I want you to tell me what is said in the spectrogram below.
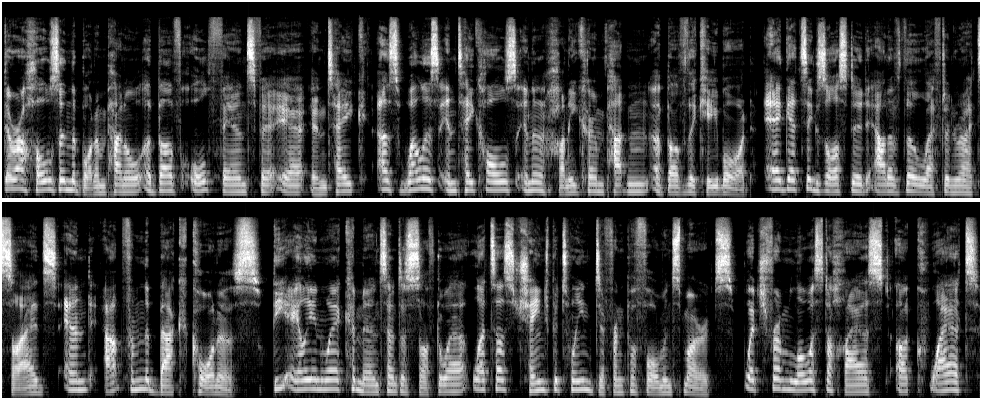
There are holes in the bottom panel above all fans for air intake, as well as intake holes in a honeycomb pattern above above the keyboard. Air gets exhausted out of the left and right sides and out from the back corners. The Alienware Command Center software lets us change between different performance modes, which from lowest to highest are quiet,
